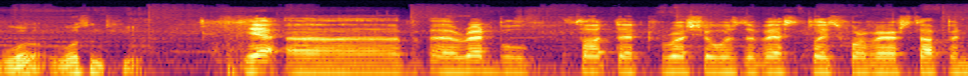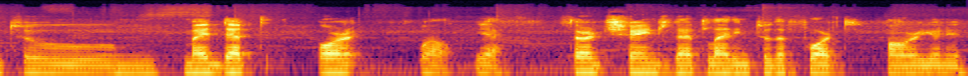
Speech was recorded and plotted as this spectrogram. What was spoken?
wasn't he? Yeah, uh, uh, Red Bull thought that Russia was the best place for Verstappen to um, make that, or well, yeah, third change that led into the fourth power unit,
